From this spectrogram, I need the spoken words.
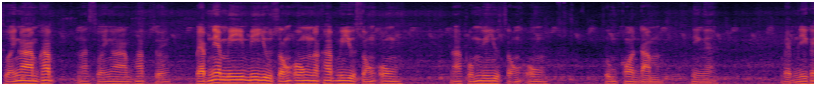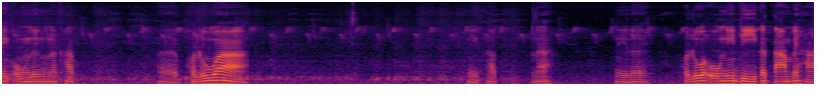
สวยงามครับนะสวยงามครับสวย แบบเนี้ยมีมีอยู่สององค์นะครับ มีอยู่สององค์นะผมมีอยู่สององค์ซุ้มกอดำนี่ไงแบบนี้ก็อีกองค์หนึ่งนะครับเออพอรู้ว่า นี่ครับนะ นี่เลย พอรู้ว่าองค์นี้ดีก็ตามไปหา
